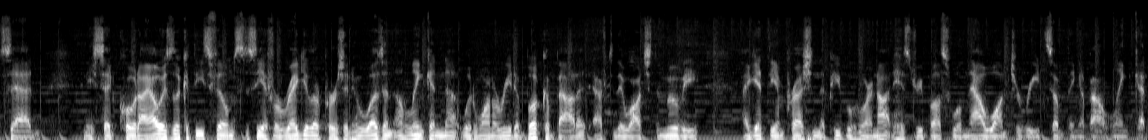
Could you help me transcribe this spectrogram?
said, and he said, "quote I always look at these films to see if a regular person who wasn't a Lincoln nut would want to read a book about it after they watch the movie. I get the impression that people who are not history buffs will now want to read something about Lincoln,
